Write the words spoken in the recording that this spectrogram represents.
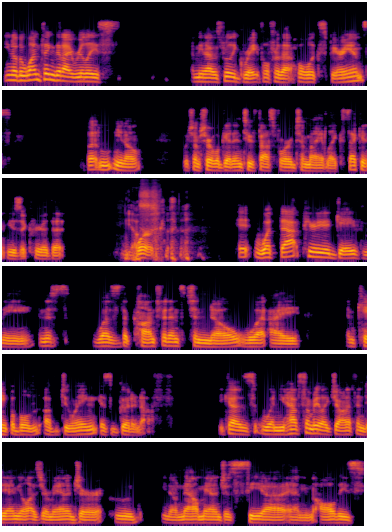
you know, the one thing that I really, I mean, I was really grateful for that whole experience. But, you know, which I'm sure we'll get into fast forward to my like second music career that Yes. worked. it, what that period gave me, and this was the confidence to know what I am capable of doing is good enough. Because when you have somebody like Jonathan Daniel as your manager, who you know now manages Sia and all these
